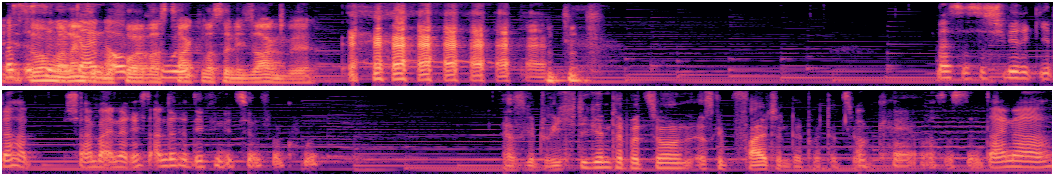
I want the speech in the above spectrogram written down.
Was Jetzt ist denn mal langsam, bevor er was cool? sagt, was er nicht sagen will. weißt du, es ist schwierig. Jeder hat scheinbar eine recht andere Definition von cool. Es gibt richtige Interpretationen, es gibt falsche Interpretationen. Okay, was ist in deiner,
